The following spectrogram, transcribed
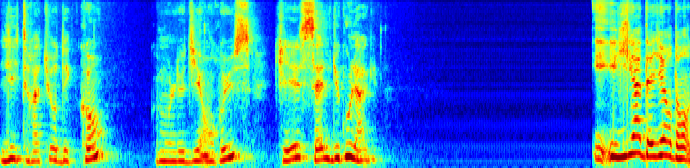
littérature des camps, comme on le dit en russe, qui est celle du goulag. Il y a d'ailleurs dans,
